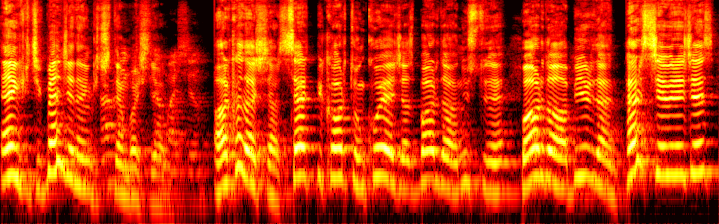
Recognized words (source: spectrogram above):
En küçük bence de en küçükten en başlayalım. başlayalım. Arkadaşlar sert bir karton koyacağız bardağın üstüne. Bardağı birden ters çevireceğiz.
